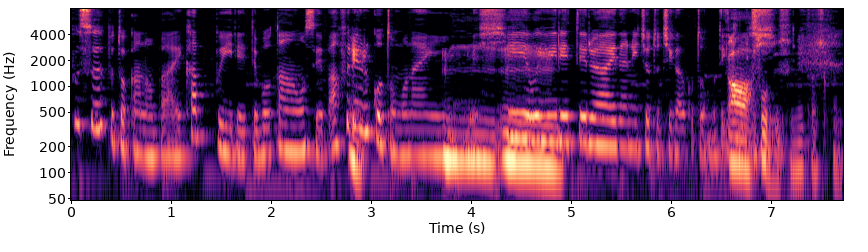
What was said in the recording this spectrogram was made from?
プスープとかの場合、カップ入れてボタンを押せば溢れることもないですうんし、うんお湯入れてる間にちょっと違うこともできるし。ああ、そうですね。確かに。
